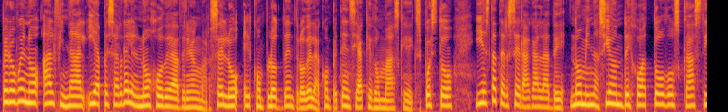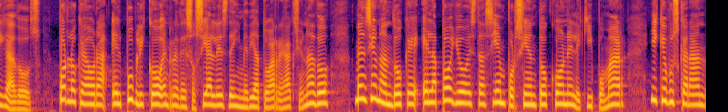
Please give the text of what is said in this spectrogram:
Pero bueno, al final, y a pesar del enojo de Adrián Marcelo, el complot dentro de la competencia quedó más que expuesto y esta tercera gala de nominación dejó a todos castigados por lo que ahora el público en redes sociales de inmediato ha reaccionado mencionando que el apoyo está 100% con el equipo Mar y que buscarán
